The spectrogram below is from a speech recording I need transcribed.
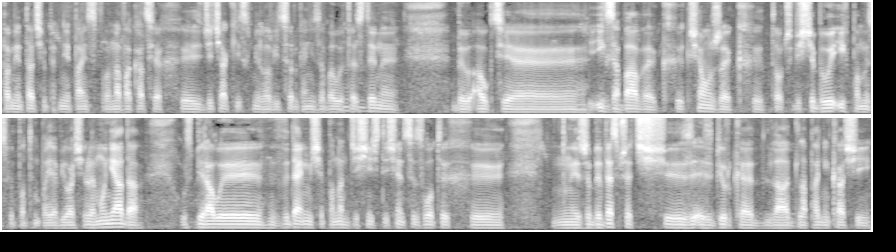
Pamiętacie pewnie Państwo, na wakacjach e, dzieciaki z Chmielowic organizowały festyny, były aukcje ich zabawek, książek. To oczywiście były ich pomysły. Potem pojawiła się lemoniada. Uzbierały, wydaje mi się, ponad 10 tysięcy złotych, e, żeby wesprzeć e, zbiórkę dla, dla pani Kasi.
